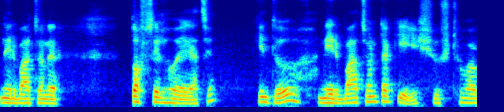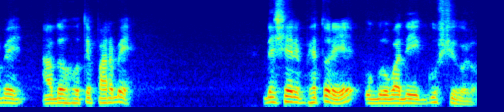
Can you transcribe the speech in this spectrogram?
নির্বাচনের তফসিল হয়ে গেছে। কিন্তু নির্বাচনটা কি সুষ্ঠুভাবে আদৌ হতে পারবে? দেশের ভেতরে উগ্রবাদী গোষ্ঠীগুলো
